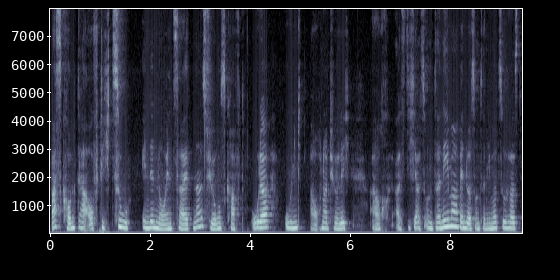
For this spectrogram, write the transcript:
was kommt da auf dich zu in den neuen Zeiten als Führungskraft oder und auch natürlich auch als dich als Unternehmer, wenn du als Unternehmer zuhörst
